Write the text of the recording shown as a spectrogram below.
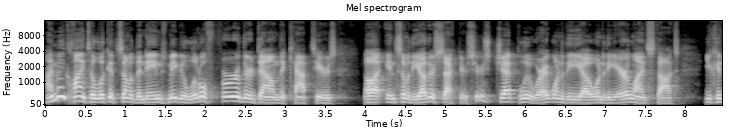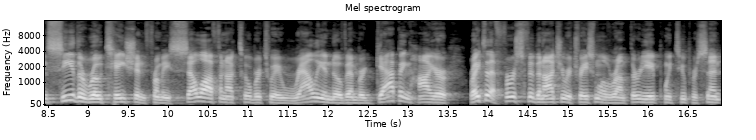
I'm inclined to look at some of the names maybe a little further down the cap tiers uh, in some of the other sectors. Here's JetBlue, right? One of the uh, one of the airline stocks. You can see the rotation from a sell-off in October to a rally in November, gapping higher right to that first Fibonacci retracement level around 38.2%.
